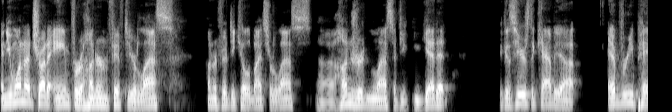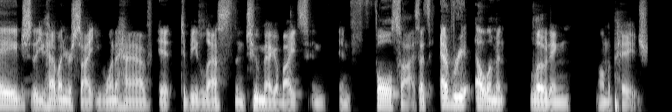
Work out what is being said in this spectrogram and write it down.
and you want to try to aim for 150 or less 150 kilobytes or less uh, 100 and less if you can get it. Because here's the caveat every page that you have on your site you want to have it to be less than two megabytes in, in full size. That's every element loading on the page.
